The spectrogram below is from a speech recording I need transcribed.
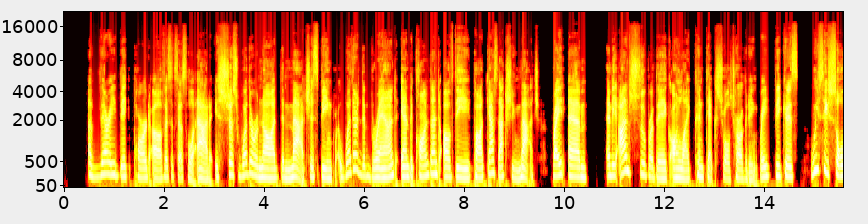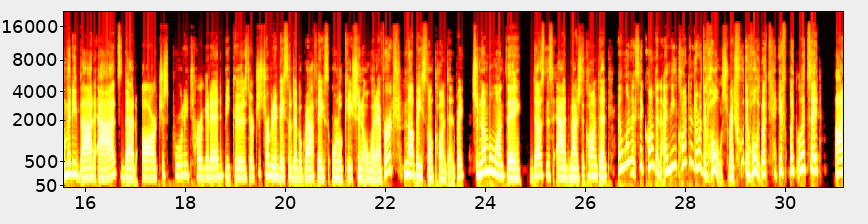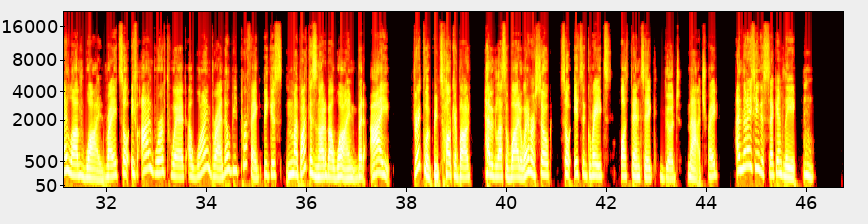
a very big part of a successful ad is just whether or not the match is being, whether the brand and the content of the podcast actually match, right? Um, I mean, I'm super big on like contextual targeting, right? Because we see so many bad ads that are just poorly targeted because they're just targeted based on demographics or location or whatever, not based on content, right? So, number one thing, does this ad match the content? And when I say content, I mean content or the host, right? Who the host? Like, if, like, let's say I love wine, right? So if I worked with a wine brand, that would be perfect because my podcast is not about wine, but I frequently talk about having a glass of wine or whatever. So, so it's a great, authentic, good match, right? And then I think the secondly,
